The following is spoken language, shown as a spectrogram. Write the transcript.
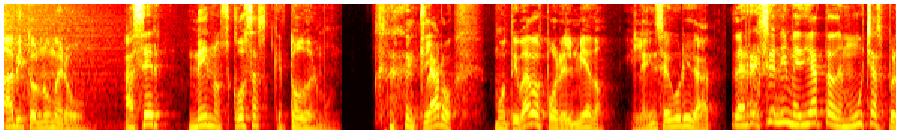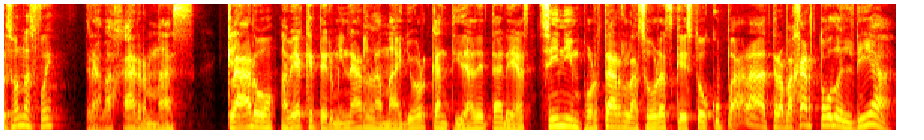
Hábito número 1. Hacer menos cosas que todo el mundo. claro, motivados por el miedo y la inseguridad, la reacción inmediata de muchas personas fue trabajar más. Claro, había que terminar la mayor cantidad de tareas sin importar las horas que esto ocupara, trabajar todo el día.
